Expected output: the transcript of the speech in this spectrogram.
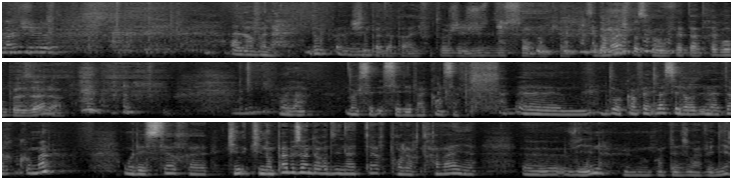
Bonjour. Alors voilà. Donc, euh... J'ai pas d'appareil photo, j'ai juste du son. Euh, c'est dommage parce que vous faites un très beau puzzle. Voilà. Donc c'est des vacances. Euh, donc en fait là c'est l'ordinateur commun où les sœurs euh, qui, n'ont pas besoin d'ordinateur pour leur travail euh, viennent euh, quand elles ont à venir.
